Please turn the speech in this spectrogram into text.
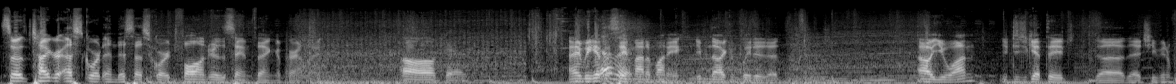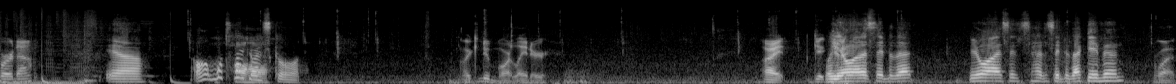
So Tiger Escort and this Escort fall under the same thing, apparently. Oh, okay. And we get Yeah, the same man. amount of money, even though I completed it. Oh, you won? You, did you get the the, the achievement for it now? Yeah. Oh, more Tiger Oh. Escort. We can do more later. All right. Get, Well, get you know it- what I say to that? You know what I say, had to say to that, Gabe Man? What?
